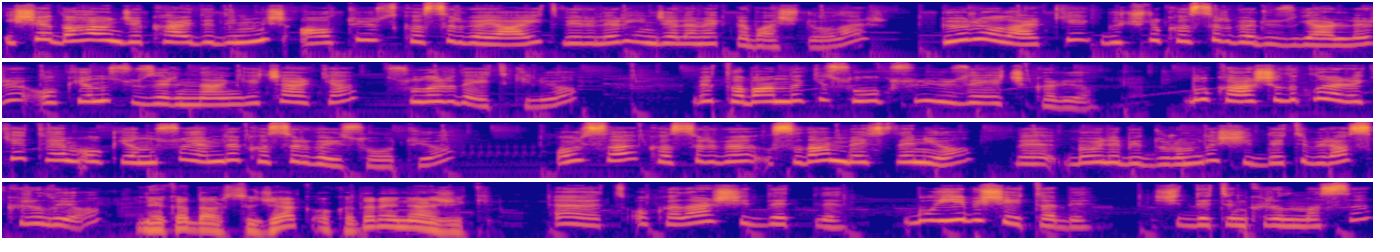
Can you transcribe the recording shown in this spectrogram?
İşe daha önce kaydedilmiş 600 kasırgaya ait verileri incelemekle başlıyorlar. Görüyorlar ki güçlü kasırga rüzgarları okyanus üzerinden geçerken suları da etkiliyor ve tabandaki soğuk suyu yüzeye çıkarıyor. Bu karşılıklı hareket hem okyanusu hem de kasırgayı soğutuyor. Oysa kasırga ısıdan besleniyor ve böyle bir durumda şiddeti biraz kırılıyor. Ne kadar sıcak o kadar enerjik. Evet, o kadar şiddetli. Bu iyi bir şey tabii, şiddetin kırılması.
